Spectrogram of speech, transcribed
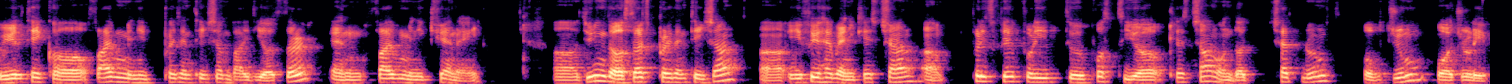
we will take a five-minute presentation by the author and five-minute Q&A. Uh, during the author's presentation, uh, if you have any question, uh, please feel free to post your question on the chat room of Zoom or Zulip.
